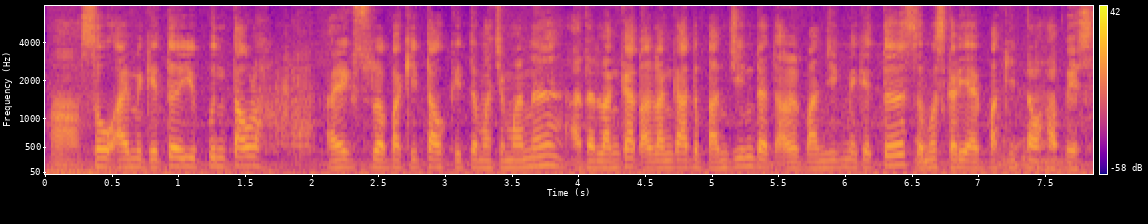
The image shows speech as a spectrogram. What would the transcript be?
Ha, so I kata you pun tahu lah. I sudah bagi tahu kita macam mana ada langkat, ada langkat, ada banjing, tak ada banjing kata semua sekali I bagi tahu habis.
